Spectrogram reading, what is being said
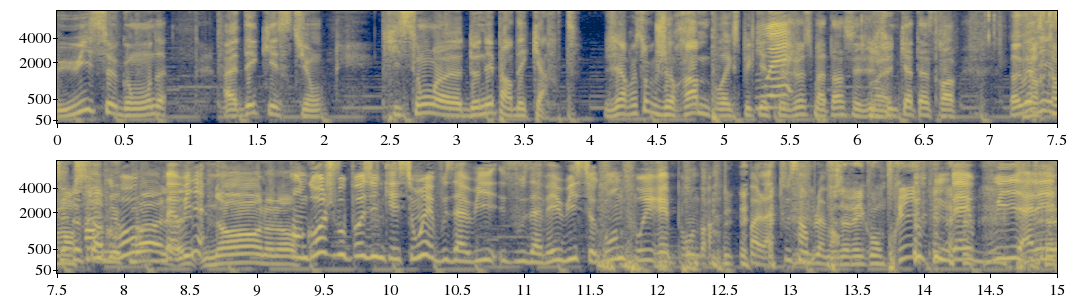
8 secondes à des questions qui sont euh, données par des cartes. J'ai l'impression que je rame pour expliquer Ouais. ce jeu ce matin, c'est juste Ouais. une catastrophe. Donc vas-y, de faire En mieux que gros, moi. bah oui. Non, non, non. En gros, je vous pose une question et vous avez, vous avez 8 secondes pour y répondre. Voilà, tout simplement. Vous avez compris Mais oui, allez.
